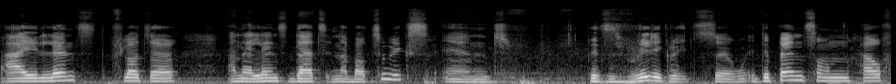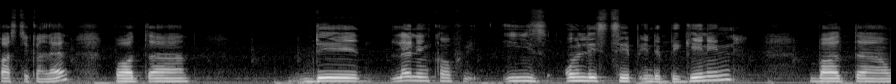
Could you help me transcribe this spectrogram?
I learned Flutter and I learned that in about two weeks, and it's really great. So it depends on how fast you can learn, but uh, the learning curve is only steep in the beginning but uh,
